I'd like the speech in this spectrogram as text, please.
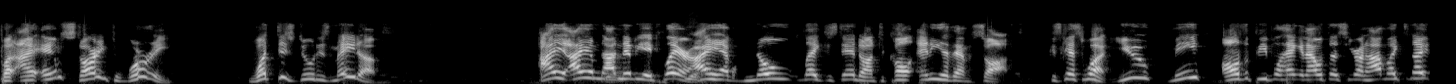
But i am starting to worry what this dude is made of. I i am not an nba player. I have no leg to stand on to call any of them soft. Because guess what? You me all the people hanging out with us here on hot mic tonight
